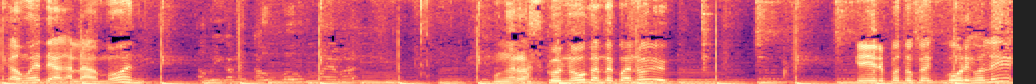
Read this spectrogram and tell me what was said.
kamu de kalamon. Awi kami, tao pa pa yaman. Mga rasko no, kanta ko ano. Kaya pa to kay Kore uli.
